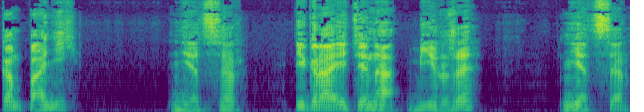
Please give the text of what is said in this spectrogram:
компаний? Нет, сэр. Играете на бирже? Нет, сэр.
